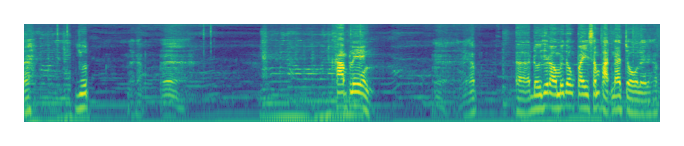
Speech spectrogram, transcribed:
นไหยุดนะครับอ่าข้ามเพลงนะครับโดยที่เราไม่ต้องไปสัมผัสหน้าจอเลยนะครับ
